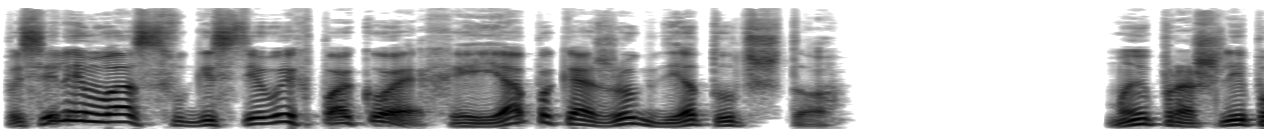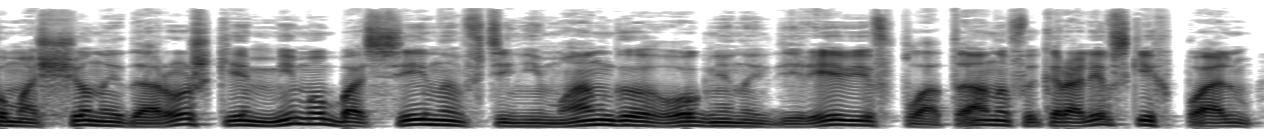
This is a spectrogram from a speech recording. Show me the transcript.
«Поселим вас в гостевых покоях, и я покажу, где тут что». Мы прошли по мощенной дорожке мимо бассейнов в тени манго, огненных деревьев, платанов и королевских пальм,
